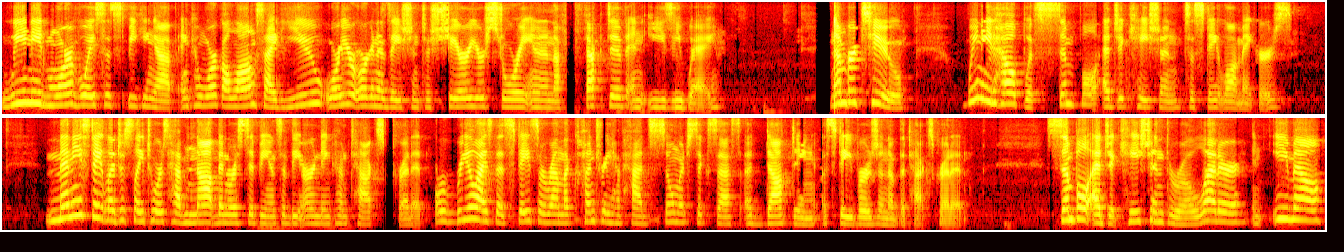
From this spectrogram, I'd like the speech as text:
We need more voices speaking up and can work alongside you or your organization to share your story in an effective and easy way. Number two, we need help with simple education to state lawmakers. Many state legislators have not been recipients of the Earned Income Tax Credit or realize that states around the country have had so much success adopting a state version of the tax credit. Simple education through a letter, an email,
